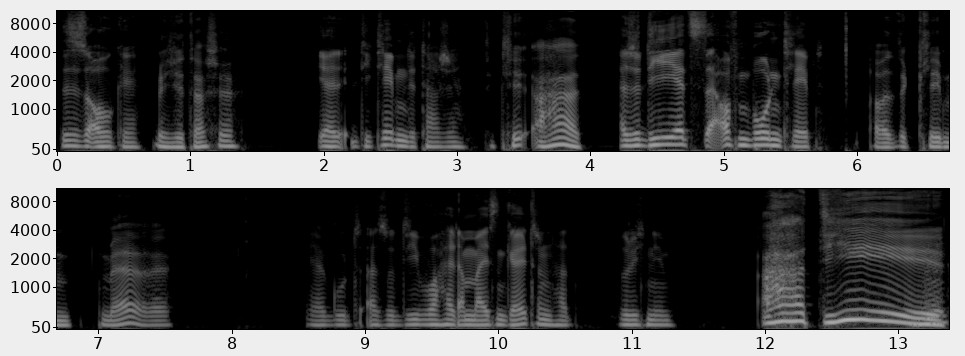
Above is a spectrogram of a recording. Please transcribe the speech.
Das ist auch okay. Welche Tasche? Ja, die klebende Tasche. Die kle ah, Also die jetzt auf dem Boden klebt. aber da kleben mehrere. Ja gut, also die, wo halt am meisten Geld drin hat, würde ich nehmen. Ah, die. Mhm.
